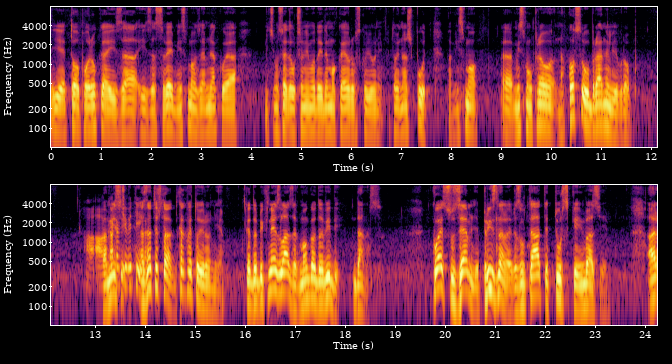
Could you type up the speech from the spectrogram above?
je to poruka i za, i za sve. Mi smo zemlja koja, mi ćemo sve da učinimo da idemo ka Evropskoj uniji. Pa to je naš put. Pa mi smo, e, mi smo upravo na Kosovu branili Evropu. A, a pa kakav će biti? A znate šta, kakva je to ironija? Kada bi knez Lazar mogao da vidi danas koje su zemlje priznale rezultate turske invazije, A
